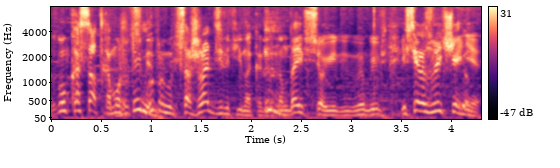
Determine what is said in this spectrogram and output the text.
ну, касатка может выпрыгнуть, сожрать дельфина, как бы там, да, и все, и, и- и все развлечения.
